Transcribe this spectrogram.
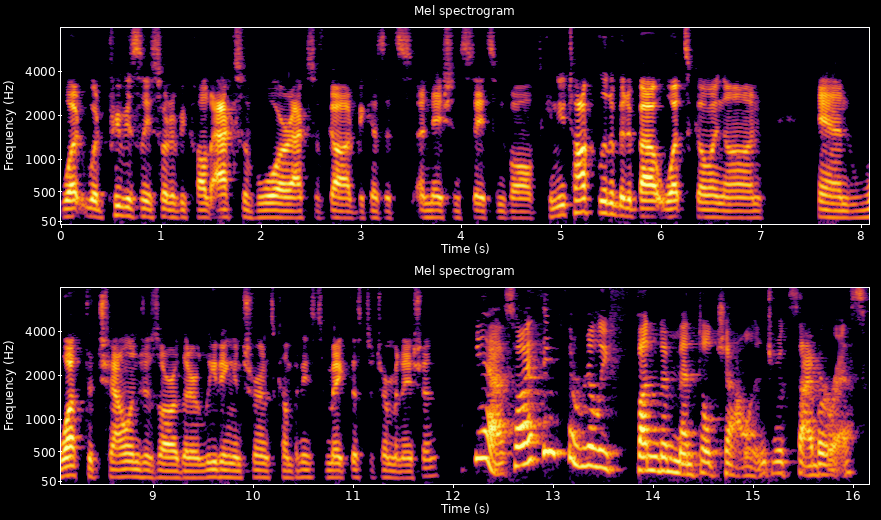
what would previously sort of be called acts of war acts of god because it's a nation states involved. Can you talk a little bit about what's going on and what the challenges are that are leading insurance companies to make this determination? Yeah, so I think the really fundamental challenge with cyber risk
